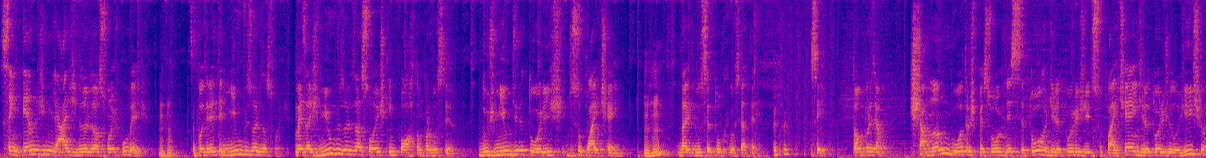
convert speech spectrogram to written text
centenas de milhares de visualizações por mês. Uhum. Você poderia ter mil visualizações. Mas as mil visualizações que importam para você, dos mil diretores de supply chain uhum. do setor que você atende. Perfeito. Assim, então, por exemplo, chamando outras pessoas desse setor, diretores de supply chain, diretores de logística,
